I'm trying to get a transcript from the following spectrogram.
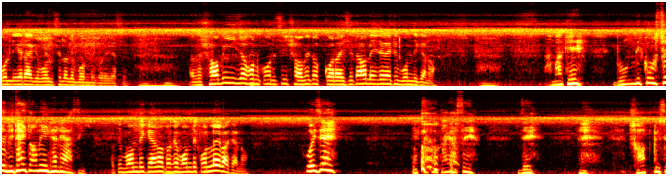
বললি এর আগে বলছিল যে বন্দি করে গেছে। আচ্ছা সবই যখন করছি সবই তো করাইছি তাহলে এই জায়গায় তুই বন্দি কেন? আমাকে বন্দি করছে বিধাই তো আমি এখানে আছি। তুই বন্দি কেন? তোকে বন্দি করলেই বা কেন? ওই যে একটা কথাই আছে যে সব কিছু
